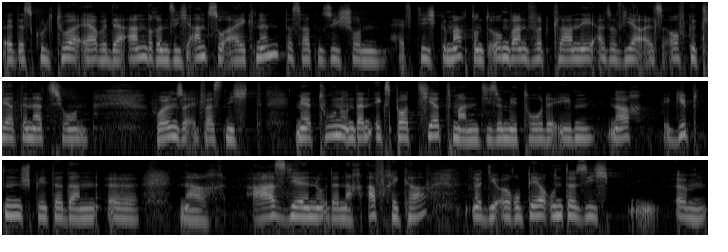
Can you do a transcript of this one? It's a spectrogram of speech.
äh, das Kulturerbe der anderen sich anzueignen. Das hatten sie schon heftig gemacht und irgendwann wird klar, nee, also wir als aufgeklärte Nation wollen so etwas nicht mehr tun und dann exportiert man diese Methode eben nach Ägypten, später dann äh, nach Asien oder nach Afrika. Die Europäer unter sich ähm,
